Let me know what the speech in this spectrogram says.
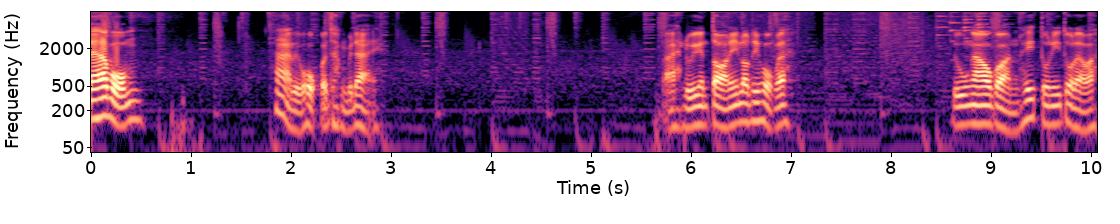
นะครับผมห้าหรือหกก็จำไม่ได้ ไปลุยกันต่อนี่รอบที่หกแล้ว ดูเงาก่อน เฮ้ย ตัวนี้ตัวอะไรวะ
